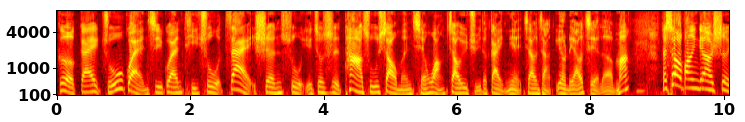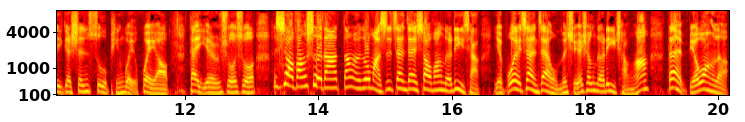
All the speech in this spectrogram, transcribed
各该主管机关提出再申诉，也就是踏出校门前往教育局的概念。这样讲有了解了吗？那校方应该要设一个申诉评委会哦。但也有人说说，校方设的，当然罗马是站在校方的立场，也不会站在我们学生的立场啊。但别忘了。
